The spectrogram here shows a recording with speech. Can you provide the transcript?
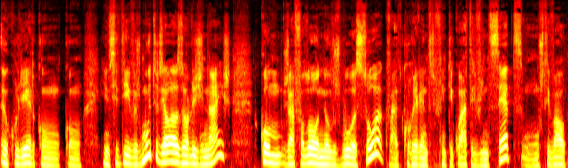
acolher com, com iniciativas, muitas delas originais, como já falou na Lisboa Soa, que vai decorrer entre 24 e 27, um festival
